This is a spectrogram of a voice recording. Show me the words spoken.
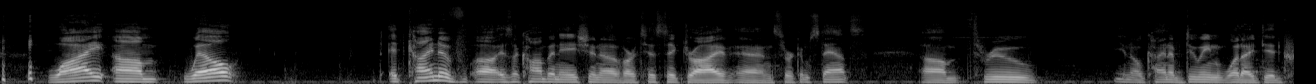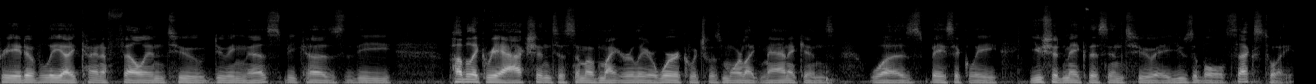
Why? Um, well, it kind of uh, is a combination of artistic drive and circumstance. Um, through, you know, kind of doing what I did creatively, I kind of fell into doing this because the public reaction to some of my earlier work, which was more like mannequins, was basically you should make this into a usable sex toy.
